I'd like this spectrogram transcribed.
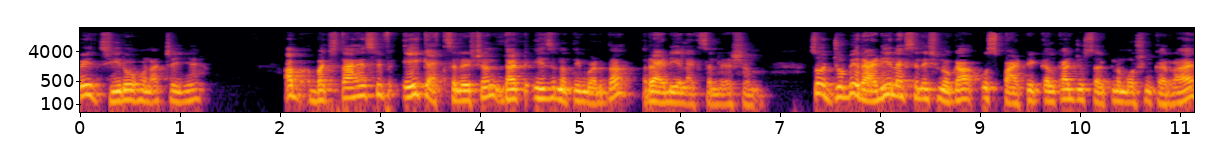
पे ज़ीरो होना चाहिए। अब बचता है सिर्फ़ एक acceleration that is nothing but the radial acceleration so so, जो भी रेडियल एक्सेलरेशन होगा उस पार्टिकल का जो सर्कुलर मोशन कर रहा है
